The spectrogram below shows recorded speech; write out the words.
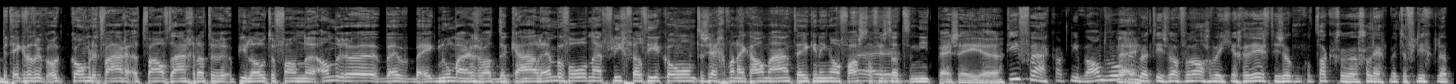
betekent dat ook de komende twa- twaalf dagen dat er piloten van eh, andere, bij, ik noem maar eens wat, de KLM bijvoorbeeld naar het vliegveld hier komen om te zeggen van ik hou mijn aantekeningen alvast? of is Eh, dat niet per se... eh, Die vraag kan ik niet beantwoorden, Nee. maar het is wel vooral een beetje gericht. Er is ook een contact ge- gelegd met de vliegclub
